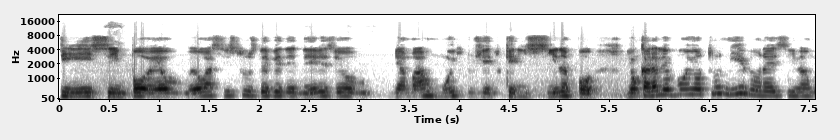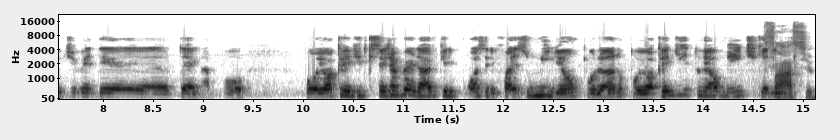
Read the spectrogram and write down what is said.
Sim, sim. Pô, eu, eu assisto os DVD deles, eu me amarro muito do jeito que ele ensina, pô. E o cara levou em outro nível, né, esse ramo de vender técnica, pô. Pô, eu acredito que seja verdade que ele possa, ele faz um milhão por ano, pô. Eu acredito realmente que ele. Fácil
